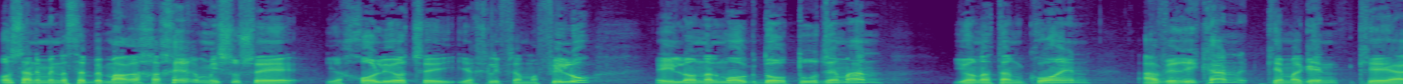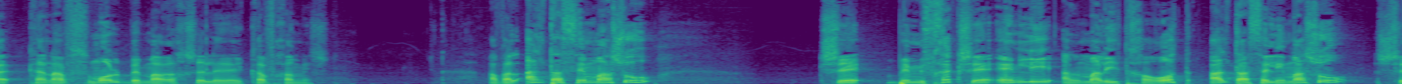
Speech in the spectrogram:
או שאני מנסה במערך אחר, מישהו שיכול להיות שיחליף שם. אפילו אילון אלמוג, דור תורג'מן, יונתן כהן, אבי ריקן, כמגן, ככנף שמאל במערך של אה, קו חמש. אבל אל תעשה משהו, שבמשחק שאין לי על מה להתחרות, אל תעשה לי משהו ש...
